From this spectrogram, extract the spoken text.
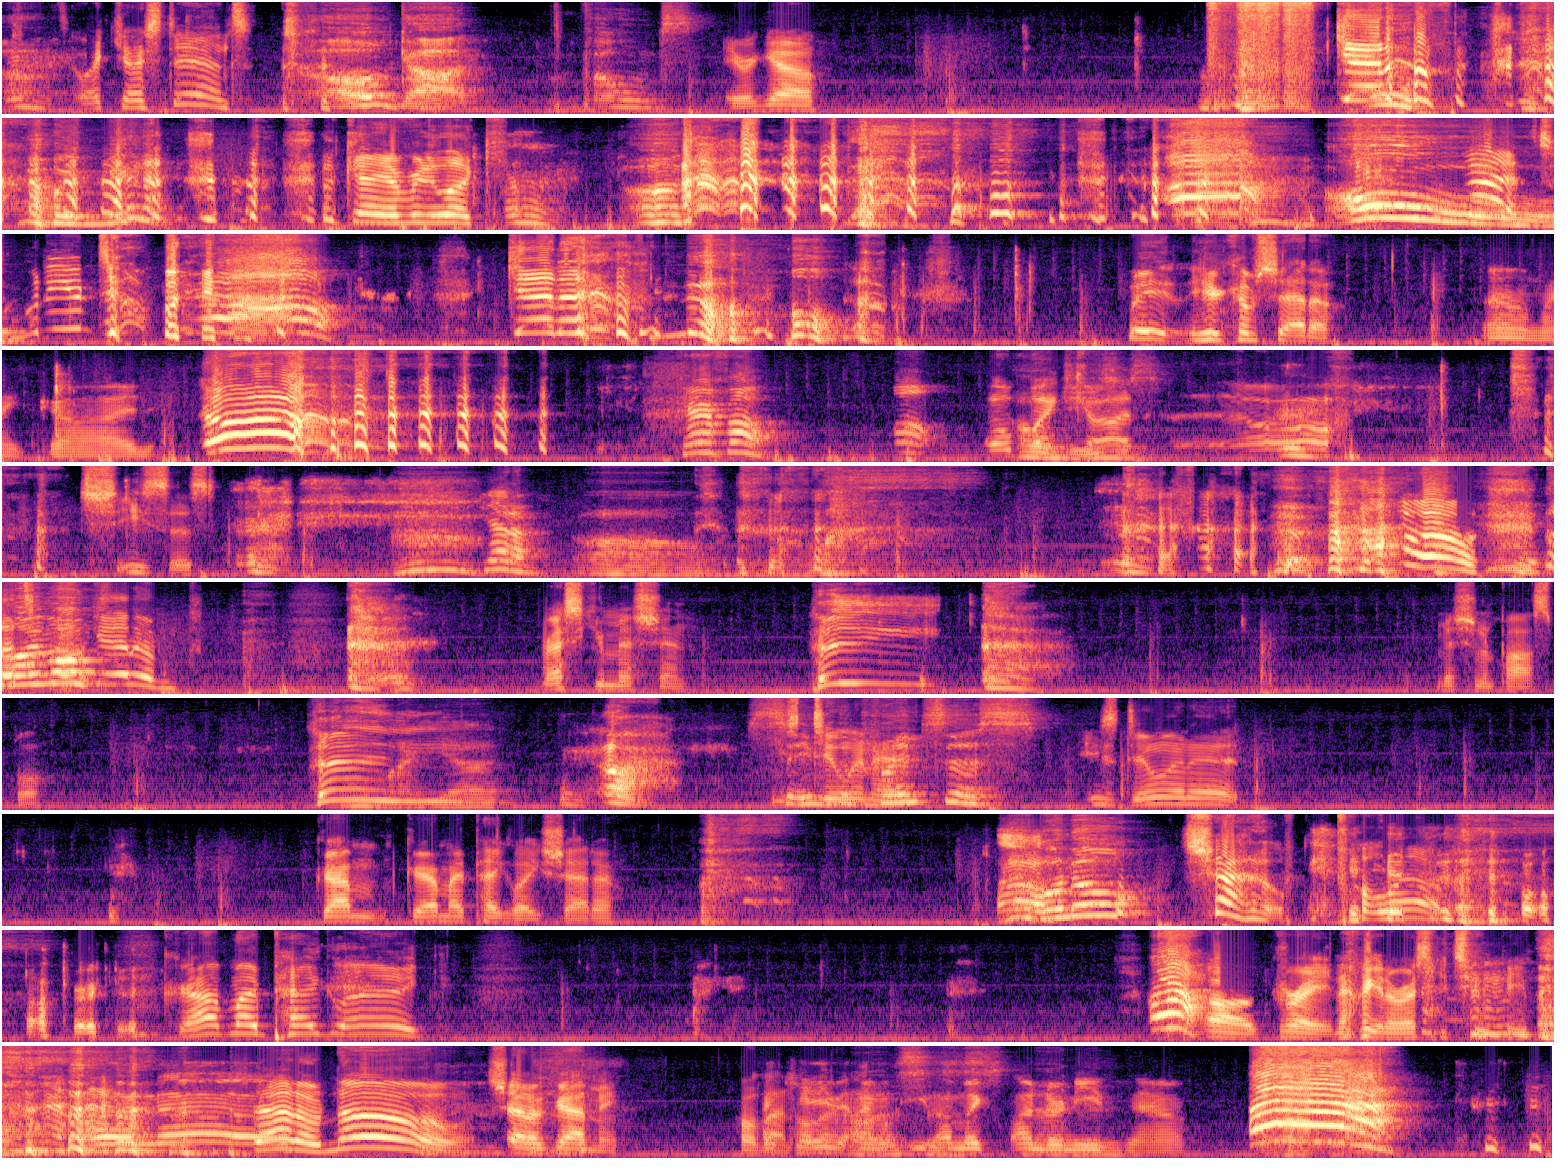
Why can't I stand? Oh god. Bones. Here we go. Get him! No, he made it. okay, everybody look. Uh, oh! What? What are you doing? No! Get him! No! Wait, here comes Shadow. oh my god. Oh! Careful! Oh Oh, my god. Jesus. Oh. Jesus. Get him! Oh, no. Oh! Let's Climb go up. get him! Rescue mission. Mission impossible. Oh my god. Ah, He's Save doing the it. princess. he's doing it. Grab, grab my peg leg, Shadow. Oh, no! Shadow, pull out. So hard. grab my peg leg. Ah! Oh, great! Now we gotta rescue two people. Oh no. Shadow, no! Shadow, grab me. Hold on, can't hold even, on, I'm, this I'm like is underneath now. Ah!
